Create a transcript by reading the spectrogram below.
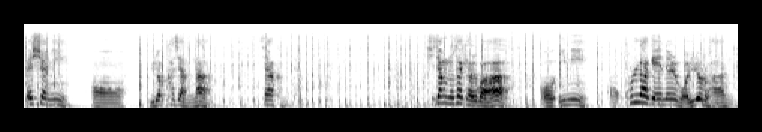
패션이 어 유력하지 않나 생각합니다. 시장 조사 결과 어 이미 어 콜라겐을 원료로 한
